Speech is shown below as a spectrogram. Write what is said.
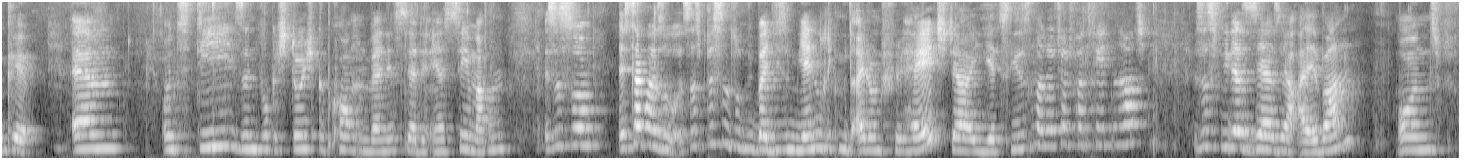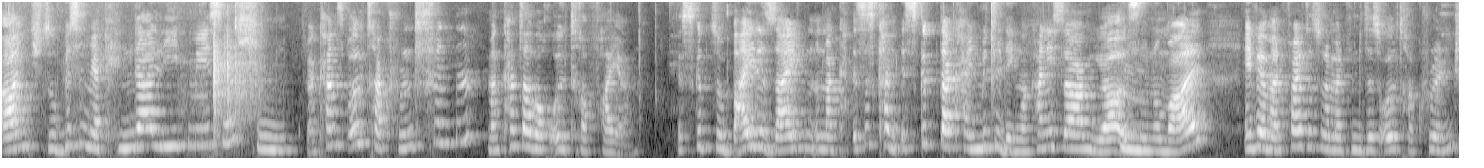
Okay. Ähm, und die sind wirklich durchgekommen und werden jetzt ja den ESC machen. Es ist so, ich sag mal so, es ist ein bisschen so wie bei diesem Jenrik mit I Don't Feel Hate, der jetzt dieses Mal Deutschland vertreten hat. Es ist wieder sehr, sehr albern und eigentlich so ein bisschen mehr Kinderliedmäßig. Man kann es ultra cringe finden, man kann es aber auch ultra feiern. Es gibt so beide Seiten und man kann, es, ist kein, es gibt da kein Mittelding. Man kann nicht sagen, ja, ist so normal. Entweder man feiert es oder man findet es ultra cringe.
